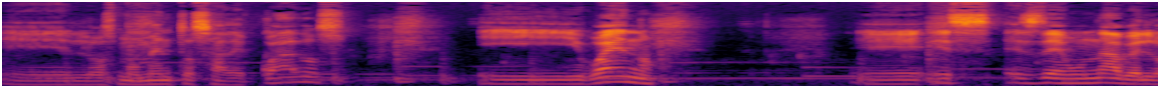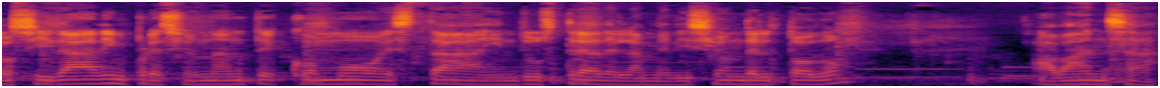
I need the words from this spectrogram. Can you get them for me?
eh, los momentos adecuados. Y bueno, eh, es, de una velocidad impresionante cómo esta industria de la medición del todo avanza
